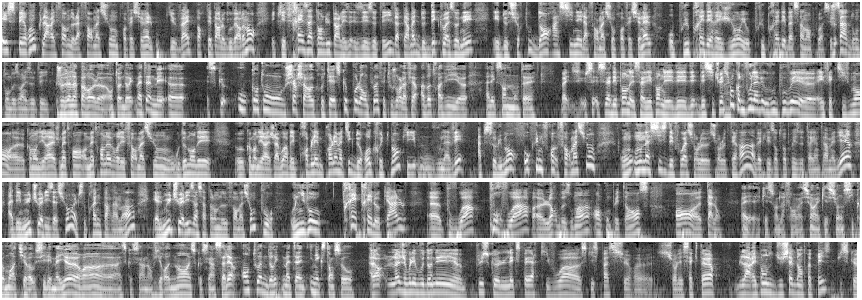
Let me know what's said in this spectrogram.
Espérons que la réforme de la formation professionnelle qui va être portée par le gouvernement et qui est très attendue par les, les ETI va permettre de décloisonner et de surtout d'enraciner la formation professionnelle au plus près des régions et au plus près des bassins d'emploi. C'est ça dont ont besoin les E ETI. Je vous donne la parole, Antoine de Ritmaten, mais euh, est-ce que ou quand on cherche à recruter, est-ce que Pôle Emploi fait toujours l'affaire À votre avis, euh, Alexandre Montet? Bah, ça dépend des, ça dépend des, des, des- des situations. Quand vous n'avez, vous pouvez euh, effectivement, euh, comment dirais-je, mettre en mettre en œuvre des formations ou demander, euh, comment dirais-je, avoir des problèmes problématiques de recrutement qui où vous n'avez absolument aucune formation. On, on assiste des fois sur le sur le terrain avec les entreprises de taille intermédiaire à des mutualisations. Elles se prennent par la main et elles mutualisent un certain nombre de formations pour, au niveau très très local, euh, pouvoir pourvoir euh, leurs besoins en compétences, en euh, talents. La question de la formation, la question aussi comment attirer aussi les meilleurs. Hein. Est-ce que c'est un environnement Est-ce que c'est un salaire? Antoine de Ritmaten, in extenso. Alors là, je voulais vous donner, euh, plus que l'expert qui voit euh, ce qui se passe sur, euh, sur les secteurs, la réponse du chef d'entreprise, puisque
